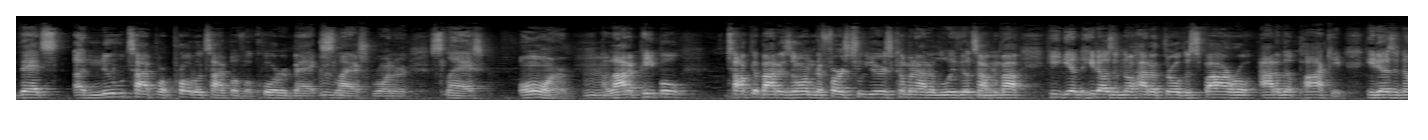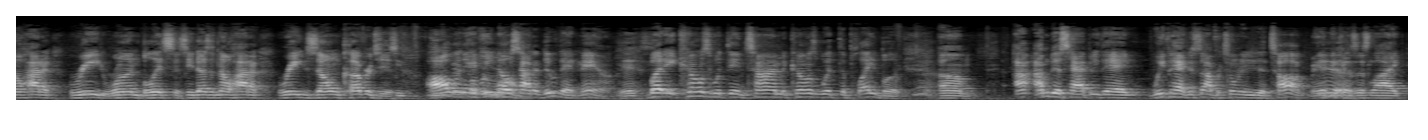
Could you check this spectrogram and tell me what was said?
that's a new type of prototype of a quarterback slash runner slash arm. A lot of people talked about his arm the first two years coming out of Louisville, talking about he didn't, he doesn't know how to throw the spiral out of the pocket. He doesn't know how to read run blitzes. He doesn't know how to read zone coverages. All of that he knows how to do that now. Yes. But it comes within time. It comes with the playbook. Um, I, I'm just happy that we've had this opportunity to talk, man, Yeah. because it's like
